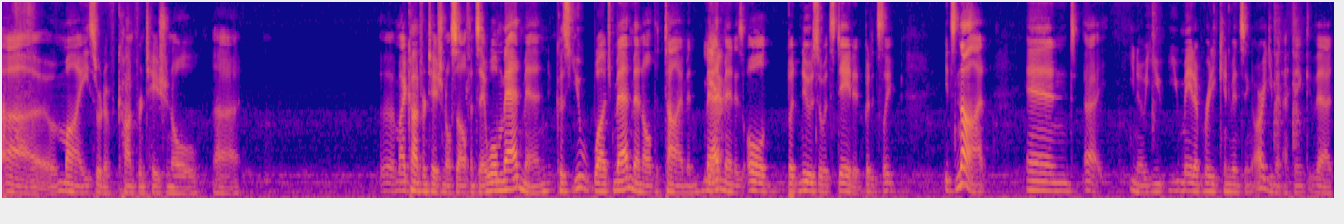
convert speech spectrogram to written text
uh, my sort of confrontational uh, uh, my confrontational self and say, well, Mad Men, because you watch Mad Men all the time, and Mad Yeah. Men is old but new, so it's dated. But it's like, it's not. And uh, you know, you you made a pretty convincing argument, I think, that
